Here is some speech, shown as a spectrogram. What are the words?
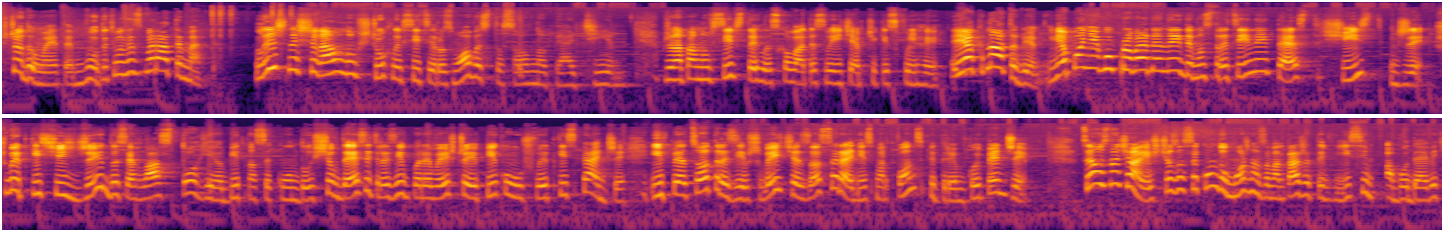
Що думаєте, будуть вони збирати мед? Лиш нещодавно вщухли всі ці розмови стосовно 5G. Вже напевно всі встигли сховати свої чепчики з фольги. Як на тобі, в Японії був проведений демонстраційний тест 6G. Швидкість 6G досягла 100 гігабіт на секунду, що в 10 разів перевищує пікову швидкість 5G і в 500 разів швидше за середній смартфон з підтримкою 5G. Це означає, що за секунду можна завантажити 8 або 9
